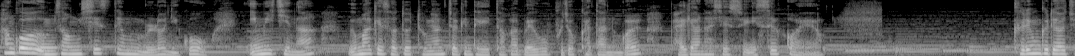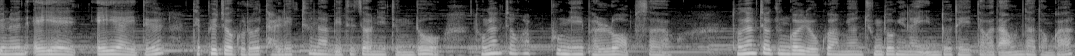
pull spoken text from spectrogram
한국어 음성 시스템은 물론이고 이미지나 음악에서도 동양적인 데이터가 매우 부족하다는 걸 발견하실 수 있을 거예요. 그림 그려주는 AI들 대표적으로 달리2나 미드저니 등도 동양적 화풍이 별로 없어요. 동양적인 걸 요구하면 중동이나 인도 데이터가 나온다던가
